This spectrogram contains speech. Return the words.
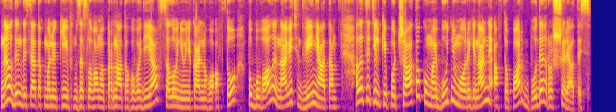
не один десяток малюків. За словами пернатого водія, в салоні унікального авто побували навіть двійнята. Але це тільки початок. У майбутньому оригінальний автопарк буде розширятись.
